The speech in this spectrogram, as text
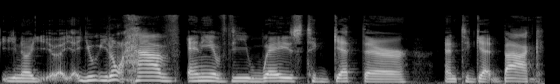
you know you you, you don't have any of the ways to get there and to get back.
